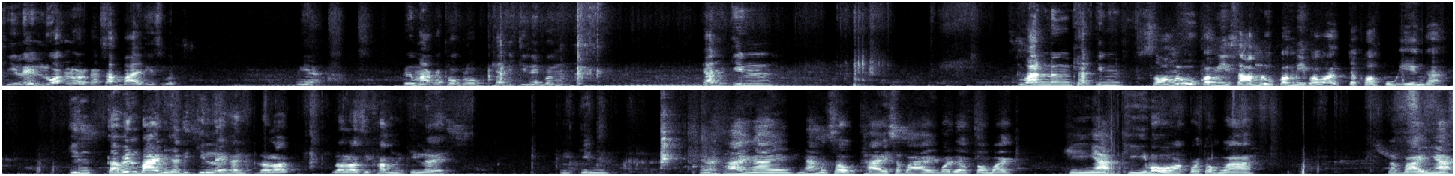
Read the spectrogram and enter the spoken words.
ขี่เล่นลวดลวดกับซ้ำใบที่สุด เนี่ยคือหมากระทกโลกฉันกินไหนเบิ้งฉันกิน วันหนึ่งฉันกินสองลูกก็มีสามลูกก็มีเพราะว่าจ้าของปลูกเองค่ะ กินตะเว้นใบเนี่ยฉันจะกินเลยค่ะเราเราเราเราสิคำนี่ยกินเลยนี่กิน นไหมทายไงน้ามือเศร้าทายสบายบ่เดี๋ยวต้องว่าขี่ยากขี่บ่ออกบ่ต้องว่า ระบายยาก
